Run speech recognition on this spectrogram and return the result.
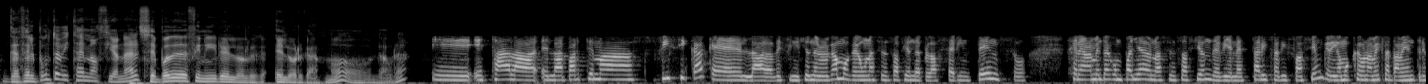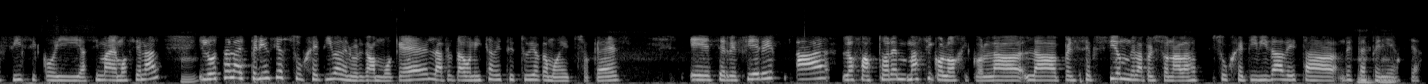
desde el punto de vista emocional, ¿se puede definir el, el orgasmo, Laura? Eh, está la, la, parte más física, que es la definición del orgasmo, que es una sensación de placer intenso, generalmente acompañada de una sensación de bienestar y satisfacción, que digamos que es una mezcla también entre físico y así más emocional. Mm. Y luego está la experiencia subjetiva del orgasmo, que es la protagonista de este estudio que hemos hecho, que es eh, se refiere a los factores más psicológicos, la, la, percepción de la persona, la subjetividad de esta, de esta uh -huh. experiencia.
